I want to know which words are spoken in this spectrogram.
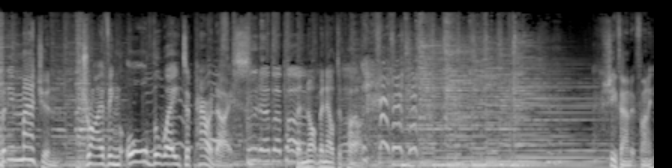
But imagine driving all the way to paradise and not being able to park. she found it funny.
